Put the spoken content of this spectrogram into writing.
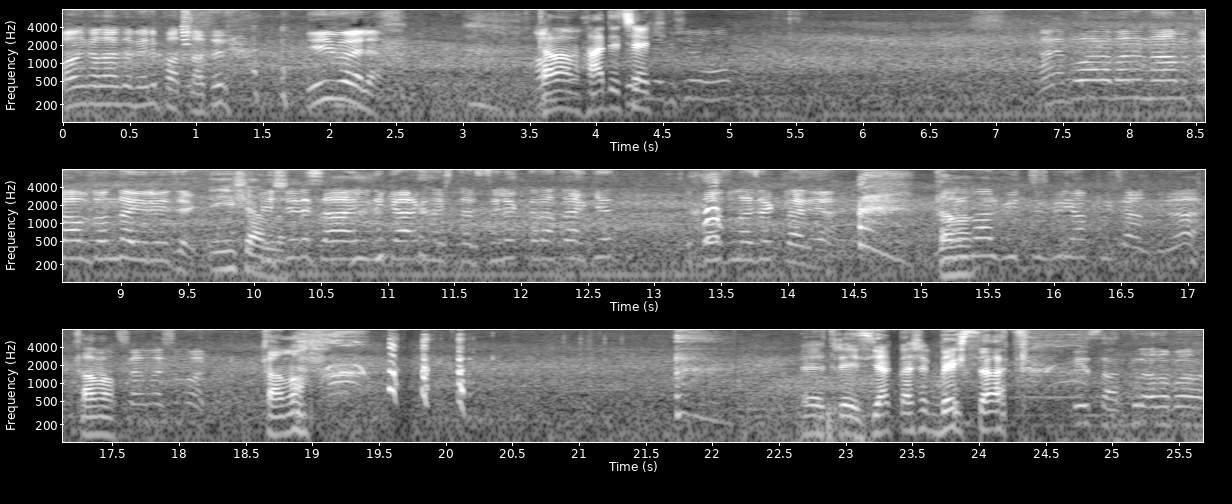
bankalarda beni patlatır. İyi böyle. Tamam, Ama hadi çek. bir şey var. Yani bu arabanın namı Trabzon'da yürüyecek. İnşallah. Beşeri sahildeki arkadaşlar selektör atarken bozulacaklar yani. Tamam. Normal bir 301 yapmayacağızdır ha. Tamam. Hiç anlaşılmaz. Tamam. evet reis yaklaşık 5 saat 5 saattir araba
